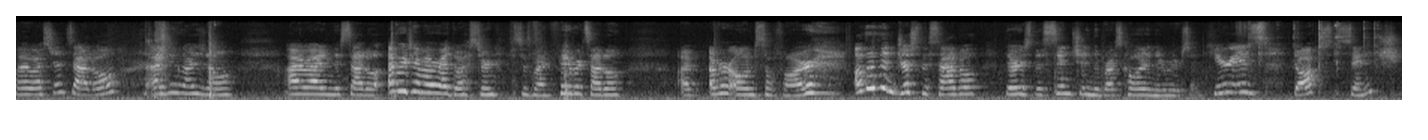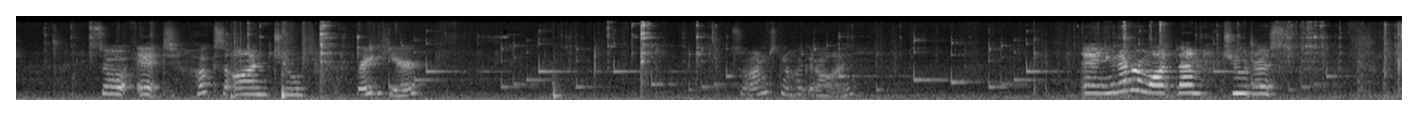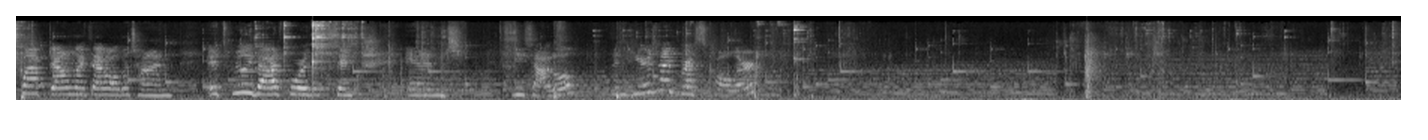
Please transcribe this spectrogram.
my Western saddle. As you guys know, I ride in this saddle every time I ride the Western. This is my favorite saddle I've ever owned so far. Other than just the saddle, there's the cinch in the breast collar and the rear cinch. Here is Doc's cinch. So it hooks on to right here. So I'm just gonna hook it on. And you never want them to just flap down like that all the time. It's really bad for the cinch and the saddle. And here's my breast collar.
